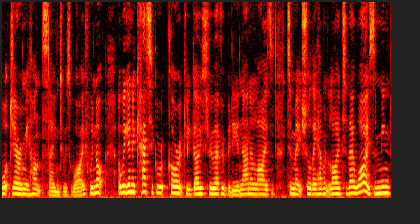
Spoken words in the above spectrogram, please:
what Jeremy Hunt's saying to his wife. We're not. Are we going to categorically go through everybody and analyse to make sure they haven't lied to their wives? I mean,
